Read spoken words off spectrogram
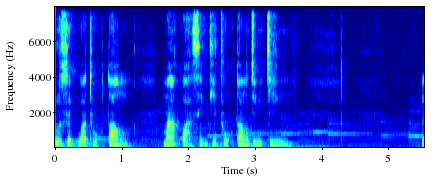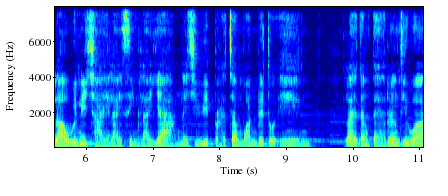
รู้สึกว่าถูกต้องมากกว่าสิ่งที่ถูกต้องจริง ๆเราวินิจฉัยหลายสิ่งหลายอย่างในชีวิตประจำวันด้วยตัวเอง ไล่ตั้งแต่เรื่องที่ว่า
